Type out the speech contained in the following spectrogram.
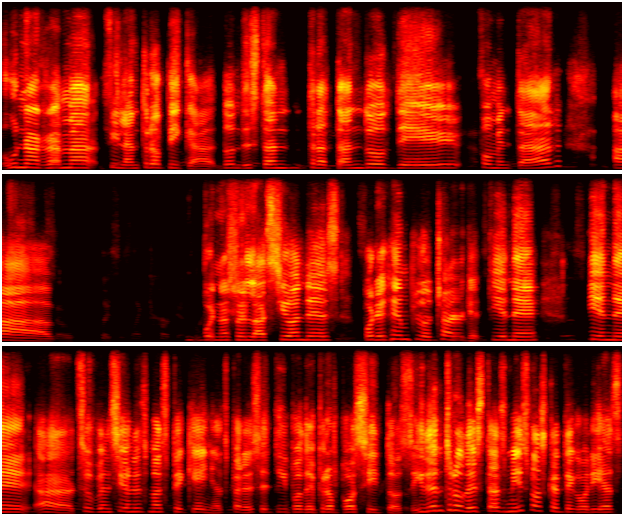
una rama filantrópica donde están tratando de fomentar buenas relaciones. Por ejemplo, Target tiene, tiene ah, subvenciones más pequeñas para ese tipo de propósitos. Y dentro de estas mismas categorías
